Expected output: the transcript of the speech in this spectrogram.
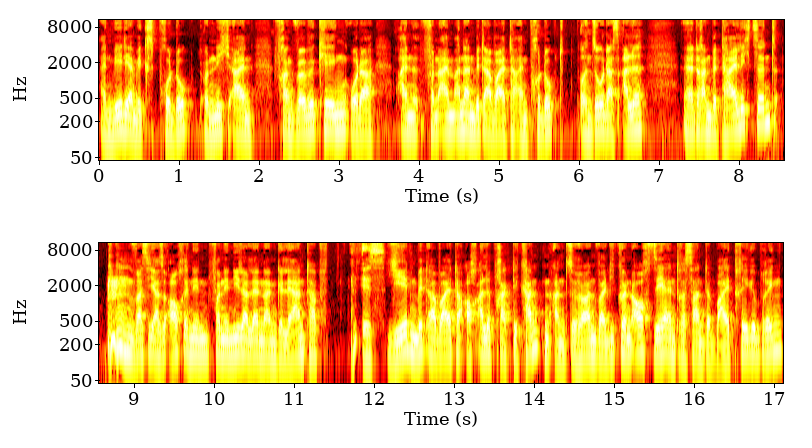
ein Mediamix-Produkt und nicht ein Frank Wöbeking oder ein, von einem anderen Mitarbeiter ein Produkt. Und so, dass alle äh, daran beteiligt sind, was ich also auch in den, von den Niederländern gelernt habe, ist jeden Mitarbeiter, auch alle Praktikanten anzuhören, weil die können auch sehr interessante Beiträge bringen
